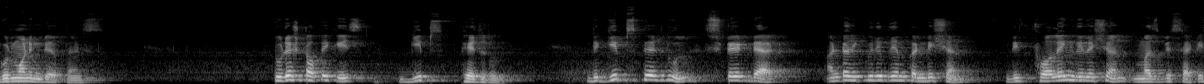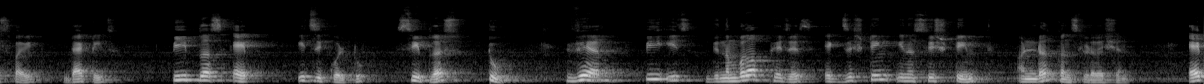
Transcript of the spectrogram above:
Good morning, dear friends. Today's topic is Gibbs phase rule. The Gibbs phase rule states that under equilibrium condition, the following relation must be satisfied that is, P plus F is equal to C plus 2, where P is the number of phases existing in a system under consideration, F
